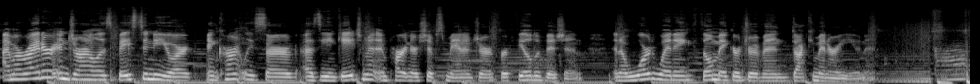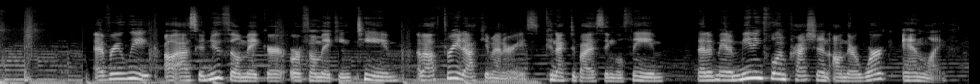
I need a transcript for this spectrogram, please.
I'm a writer and journalist based in New York and currently serve as the Engagement and Partnerships Manager for Field of Vision, an award winning filmmaker driven documentary unit. Every week, I'll ask a new filmmaker or filmmaking team about three documentaries connected by a single theme that have made a meaningful impression on their work and life.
